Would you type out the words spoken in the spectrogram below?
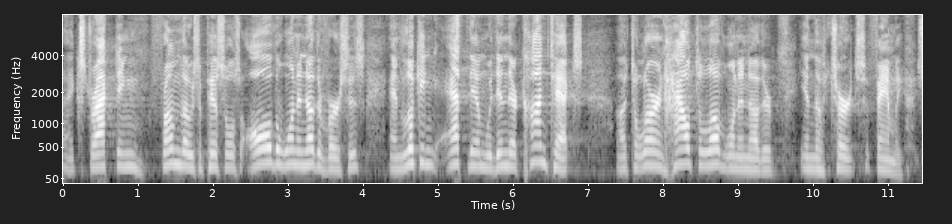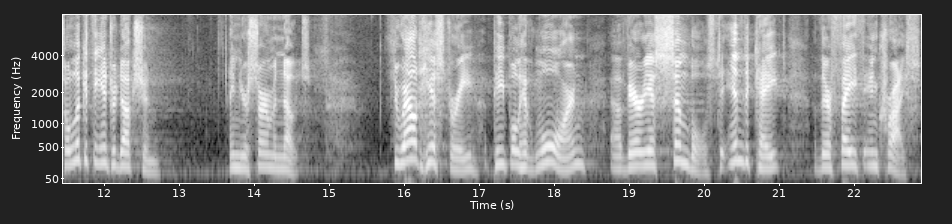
extracting from those epistles all the one another verses and looking at them within their context uh, to learn how to love one another in the church family. So look at the introduction in your sermon notes. Throughout history, people have worn uh, various symbols to indicate their faith in Christ,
